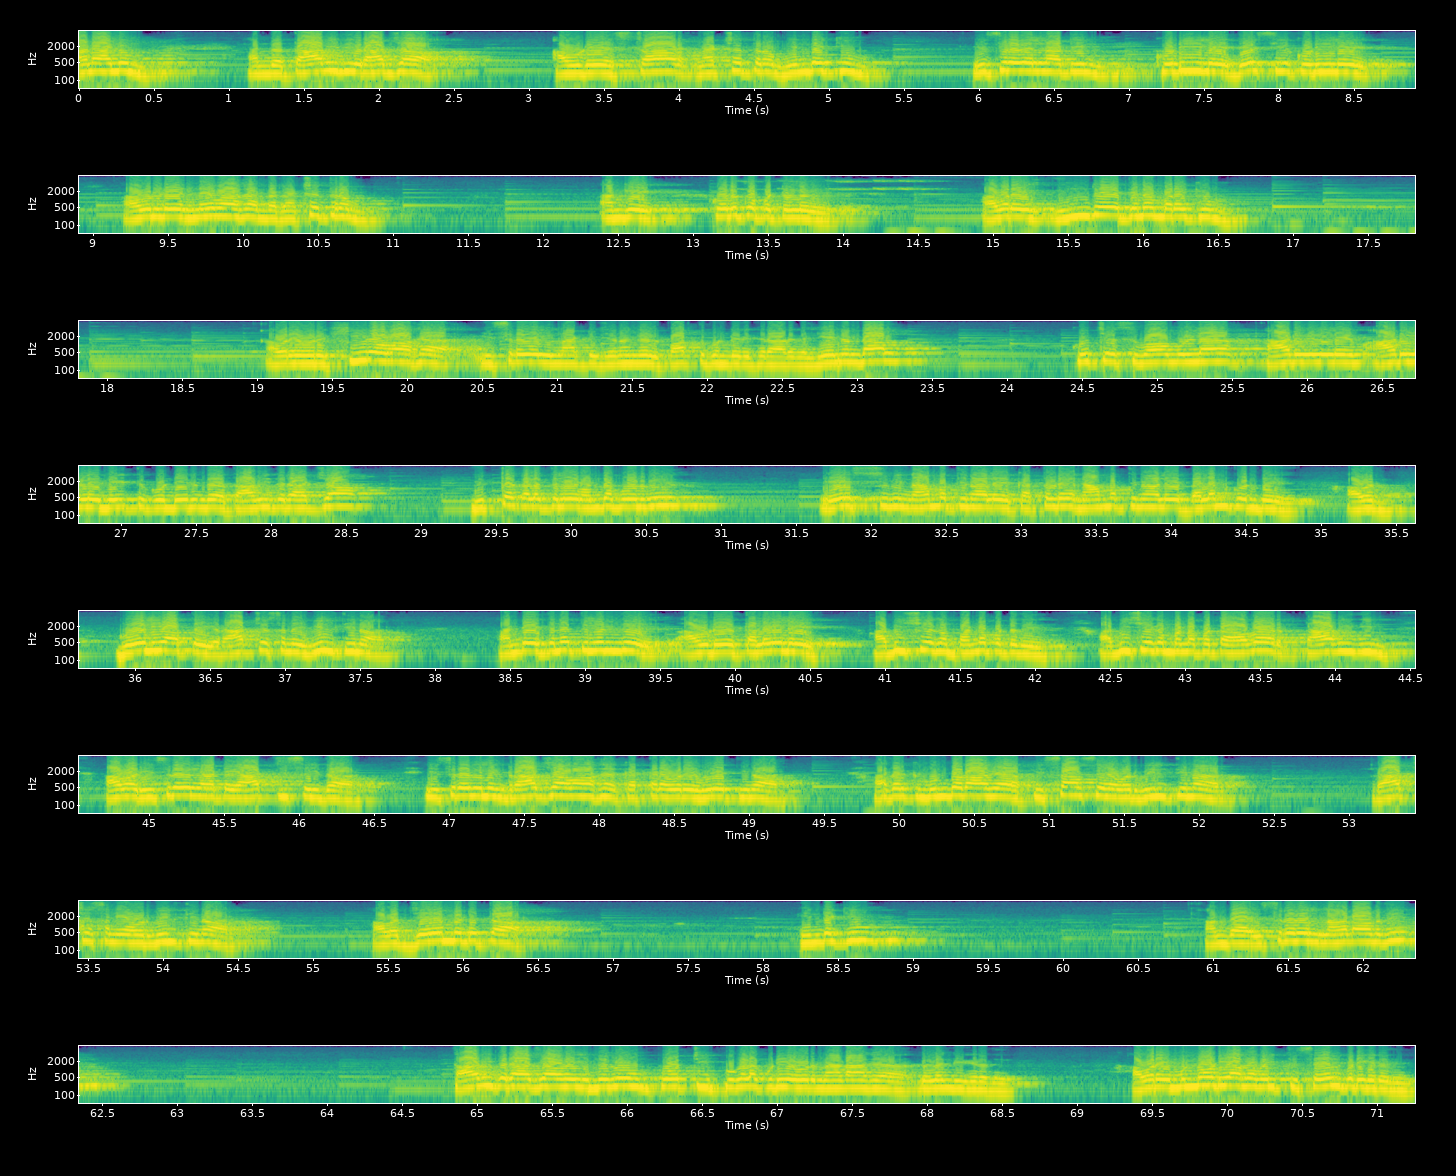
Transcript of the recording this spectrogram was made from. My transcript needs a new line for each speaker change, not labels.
ஆனாலும் அந்த தாவிதி ராஜா அவருடைய ஸ்டார் நட்சத்திரம் இன்றைக்கும் இஸ்ரேல் நாட்டின் கொடியிலே தேசிய கொடியிலே அவருடைய நினைவாக அந்த நட்சத்திரம் அங்கே கொடுக்கப்பட்டுள்ளது. அவரை இன்றைய தினம் வரைக்கும் அவரை ஒரு ஹீரோவாக இஸ்ரேல் நாட்டு ஜனங்கள் பார்த்து கொண்டிருக்கிறார்கள். ஏனென்றால் கூச்ச சுபாவமுள்ள ஆடுகளிலே ஆடுகளை மேய்த்துக் கொண்டிருந்த தாவித ராஜா யுத்த களத்திலே வந்தபொழுது இயேசுவின் நாமத்தினாலே கர்த்தருடைய நாமத்தினாலே பலன் கொண்டு அவர் கோலியாத்தை ராட்சசனை வீழ்த்தினார். அன்றைய தினத்திலிருந்து அவருடைய தலையிலே அபிஷேகம் பண்ணப்பட்டது. அபிஷேகம் பண்ணப்பட்ட அவர் தாவீதின் அவர் இஸ்ரேல் நாட்டை ஆட்சி செய்தார். இஸ்ரேலின் ராஜாவாக கத்தரவரை உயர்த்தினார். அதற்கு முன்பதாக பிசாசை அவர் வீழ்த்தினார். ராட்சசனை அவர் வீழ்த்தினார். அவர் ஜெயம் எடுத்தார். இன்றைக்கும் அந்த இஸ்ரேல் நாடானது தாவித ராஜாவை மிகவும் போற்றி புகழக்கூடிய ஒரு நாடாக விளங்குகிறது. அவரை முன்னோடியாக வைத்து செயல்படுகிறது.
